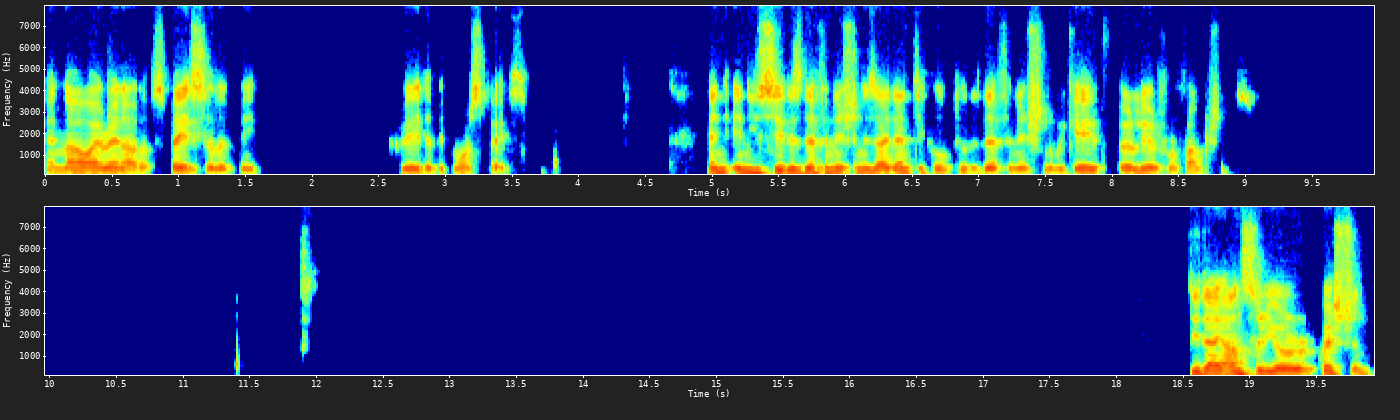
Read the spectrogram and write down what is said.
And now I ran out of space, so let me create a bit more space. And, and you see this definition is identical to the definition we gave earlier for functions. Did I answer your question?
